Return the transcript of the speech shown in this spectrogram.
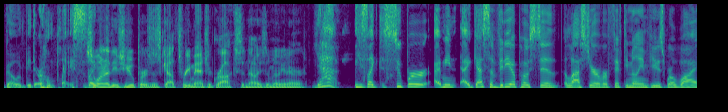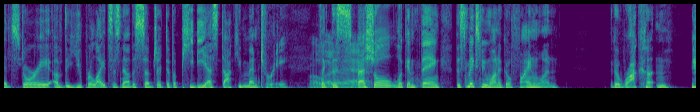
go and be their own place. so Like, one of these Yoopers has got three magic rocks, and now he's a millionaire. Yeah, he's like super. I mean, I guess a video posted last year over 50 million views worldwide. Story of the Yooperlites is now the subject of a PBS documentary. it's like this special looking thing. This makes me want to go find one, go rock hunting.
